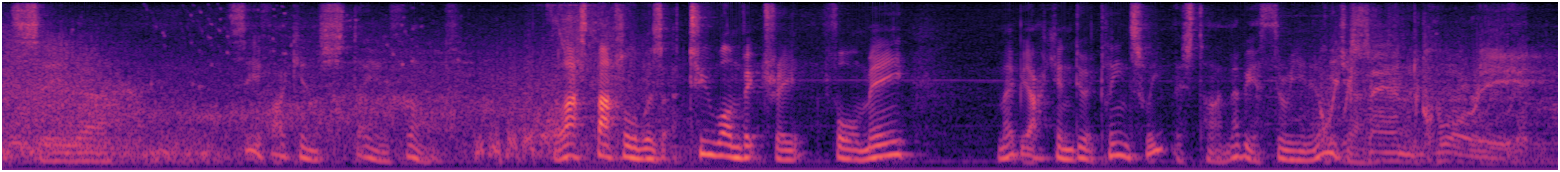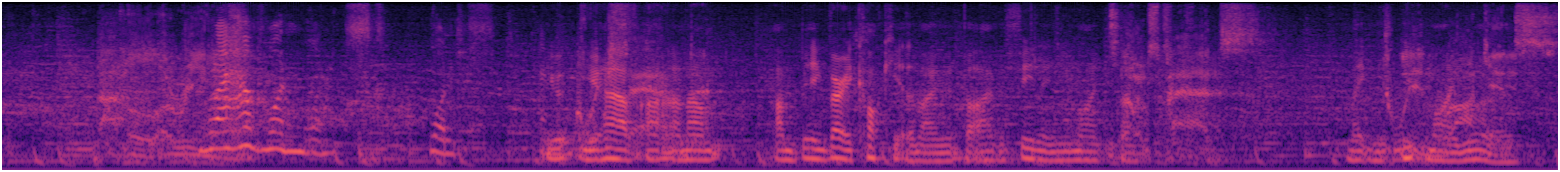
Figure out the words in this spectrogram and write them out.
Let's see. Uh, let's see if I can stay in front. The last battle was a 2-1 victory for me. Maybe I can do a clean sweep this time. Maybe a 3 0 Quicksand Quarry. Battle Arena. Well, I have won once. Once. You, you have, and I'm, I'm being very cocky at the moment, but I have a feeling you might uh, pads. make me eat Twin my words.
